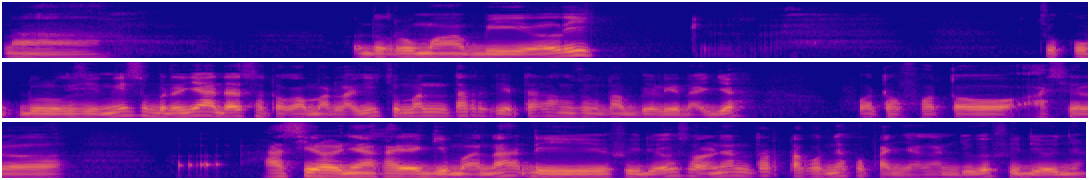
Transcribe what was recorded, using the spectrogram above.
Nah, untuk rumah bilik cukup dulu di sini. Sebenarnya ada satu kamar lagi, cuman ntar kita langsung tampilin aja foto-foto hasil hasilnya kayak gimana di video. Soalnya ntar takutnya kepanjangan juga videonya.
